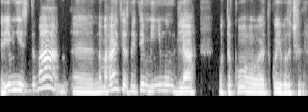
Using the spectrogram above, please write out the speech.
Рівність 2 е, намагається знайти мінімум для от такого, такої величини.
